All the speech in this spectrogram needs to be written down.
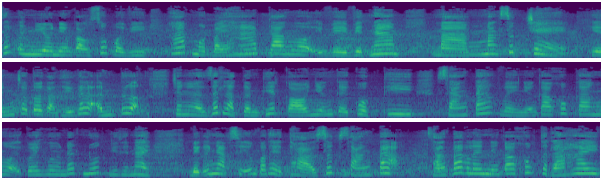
rất là nhiều niềm cảm xúc bởi vì hát một bài hát ca ngợi về Việt Nam mà mang sức trẻ khiến cho tôi cảm thấy rất là ấn tượng. Cho nên là rất là cần thiết có những cái cuộc thi sáng tác về những ca khúc ca ngợi quê hương đất nước như thế này để các nhạc sĩ cũng có thể thỏa sức sáng tạo, sáng tác lên những ca khúc thật là hay.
